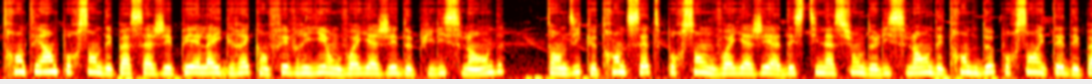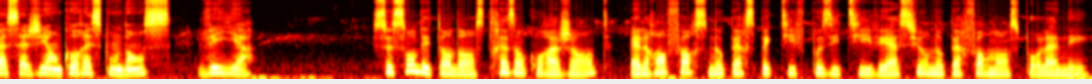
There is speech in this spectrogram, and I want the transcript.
31% des passagers PLY en février ont voyagé depuis l'Islande, tandis que 37% ont voyagé à destination de l'Islande et 32% étaient des passagers en correspondance, VIA. Ce sont des tendances très encourageantes, elles renforcent nos perspectives positives et assurent nos performances pour l'année.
